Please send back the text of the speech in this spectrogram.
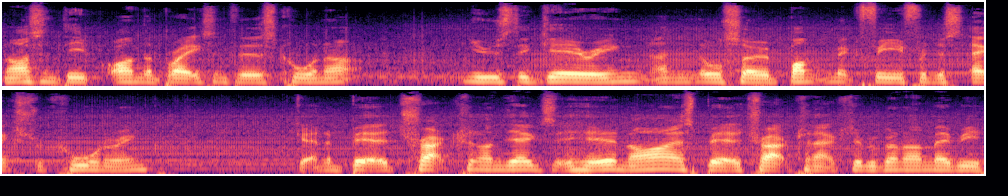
nice and deep on the brakes into this corner. Use the gearing and also bump McPhee for just extra cornering. Getting a bit of traction on the exit here. Nice bit of traction actually. We're going to maybe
